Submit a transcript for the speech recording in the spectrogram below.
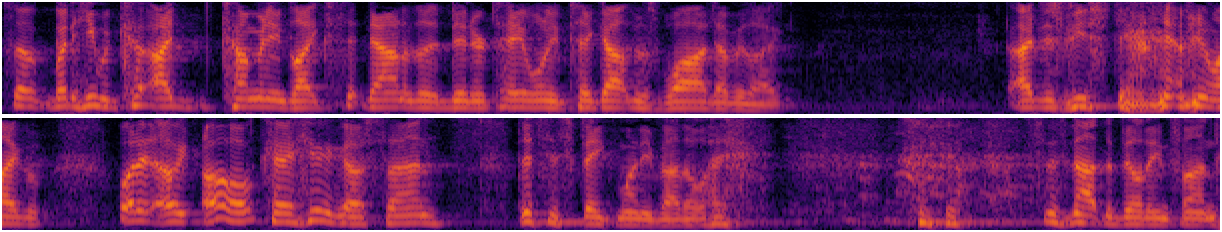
so, but he would, I'd come and he'd like sit down at the dinner table and he'd take out this wad. I'd be like, I'd just be staring at me like, what? Oh, okay, here you go, son. This is fake money, by the way. this is not the building fund.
